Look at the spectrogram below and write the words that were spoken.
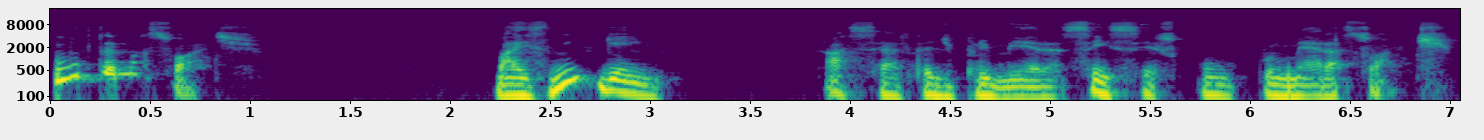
puta uma sorte. Mas ninguém acerta de primeira sem ser por mera sorte.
